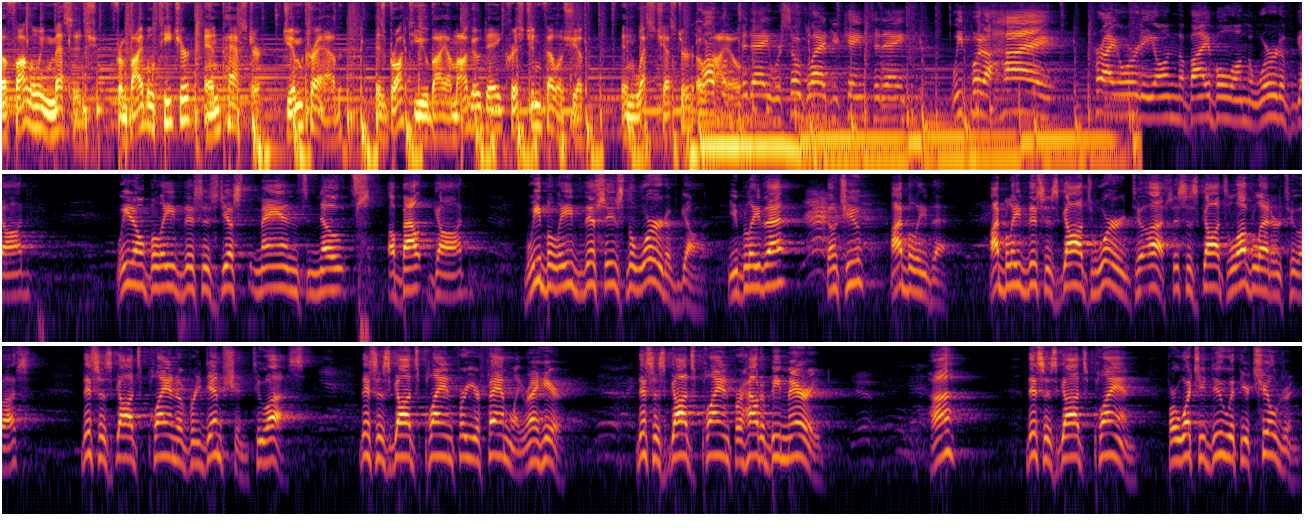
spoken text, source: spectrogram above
The following message from Bible teacher and pastor Jim Crabb is brought to you by Imago Dei Christian Fellowship in West Chester, Ohio. Welcome today. We're so glad you came today. We put a high priority on the Bible, on the Word of God. We don't believe this is just man's notes about God. We believe this is the Word of God. You believe that? Don't you? I believe that. I believe this is God's Word to us. This is God's love letter to us. This is God's plan of redemption to us. This is God's plan for your family right here. This is God's plan for how to be married. Huh? This is God's plan for what you do with your children.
